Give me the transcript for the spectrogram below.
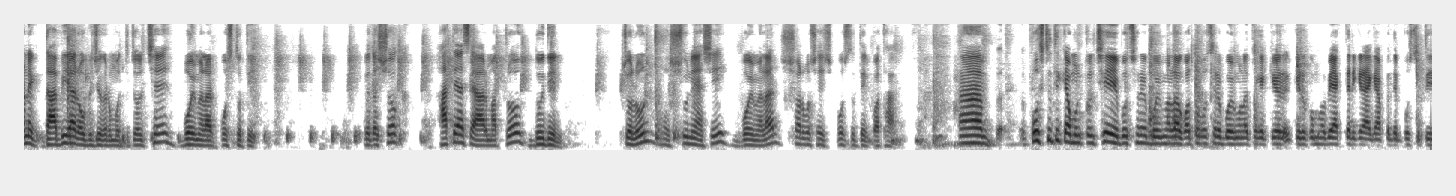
অনেক দাবি আর অভিযোগের মধ্যে চলছে বইমেলার প্রস্তুতি। দর্শক, হাতে আছে আর মাত্র দুই দিন। চলুন, শুনে আসি বইমেলার সর্বশেষ প্রস্তুতির কথা। প্রস্তুতি কেমন চলছে? এবছরে বইমেলা, গত বছরের বইমেলা থেকে কীরকম হবে? এক তারিখের আগে আপনাদের প্রস্তুতি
